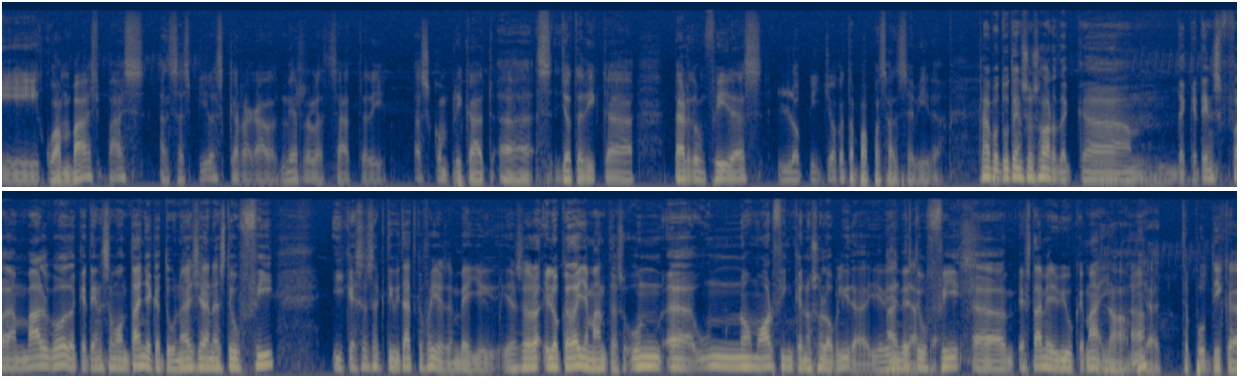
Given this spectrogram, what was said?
i quan baix, baix amb les piles carregades, més relaxat, t'he dit. És complicat. Eh, jo t'he dit que perdre un fill és el pitjor que te pot passar en la vida. Clar, però tu tens la sort de que, de que tens fe amb algo, de que tens la muntanya que t'uneix en el teu fill i aquestes activitats que feies amb ell. I, i, i el que dèiem antes, un, uh, un no mor fins que no se l'oblida. I evidentment el teu fill uh, està més viu que mai. No, eh? mira, te puc dir que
